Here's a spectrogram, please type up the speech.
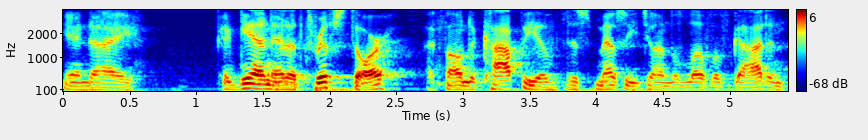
and I again at a thrift store. I found a copy of this message on the love of God, and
